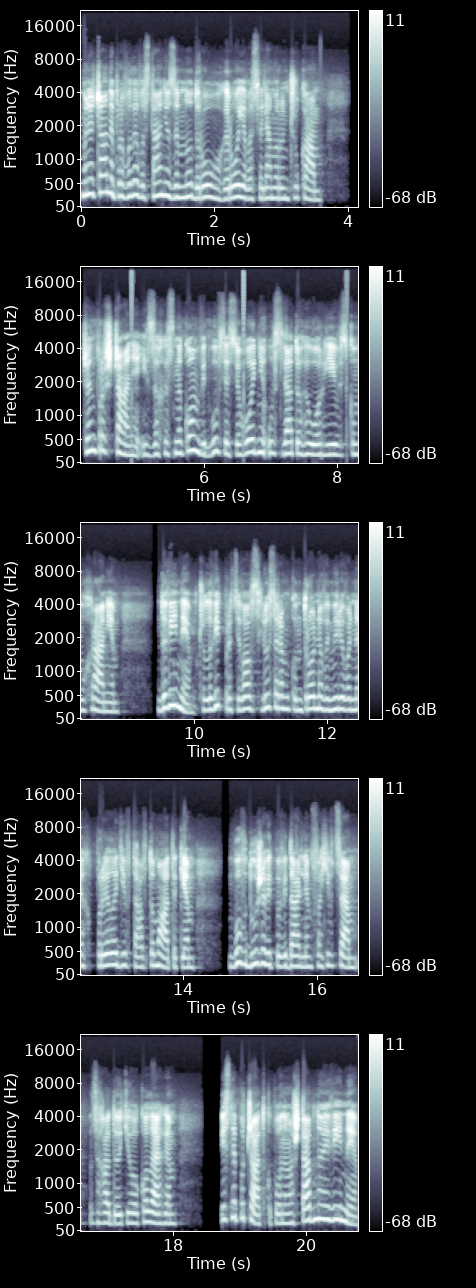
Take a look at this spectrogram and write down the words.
Хмельничани провели в останню земну дорогу героя Василя Мирончука. Чин прощання із захисником відбувся сьогодні у Свято-Георгіївському храмі. До війни чоловік працював слюсарем контрольно-вимірювальних приладів та автоматики. Був дуже відповідальним фахівцем, згадують його колеги. Після початку повномасштабної війни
